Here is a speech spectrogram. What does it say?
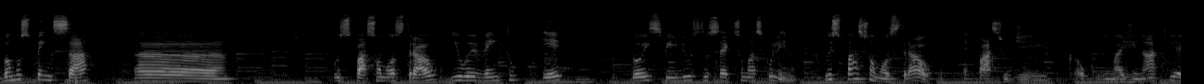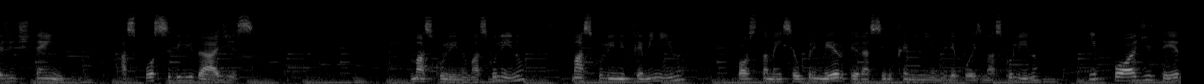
vamos pensar uh, o espaço amostral e o evento E, dois filhos do sexo masculino. O espaço amostral é fácil de imaginar que a gente tem as possibilidades masculino masculino, masculino e feminino, Posso também ser o primeiro ter nascido feminino e depois masculino. E pode ter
